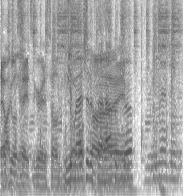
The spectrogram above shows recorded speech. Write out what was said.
Now people watching say it." it's the greatest television Can you show of all imagine if that happened, time. Jeff? Can you imagine if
